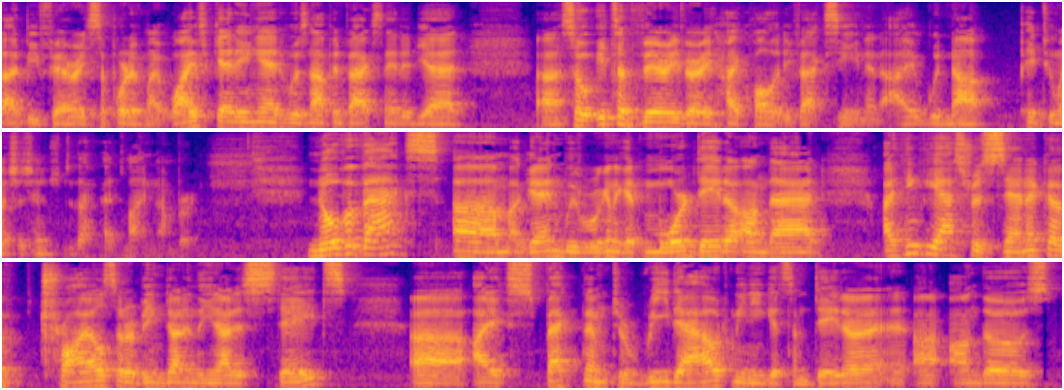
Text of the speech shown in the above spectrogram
I'd be very supportive of my wife getting it, who has not been vaccinated yet. Uh, so it's a very, very high quality vaccine, and I would not pay too much attention to the headline number. Novavax, um, again, we were going to get more data on that. I think the AstraZeneca trials that are being done in the United States, uh, I expect them to read out, meaning get some data uh, on those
